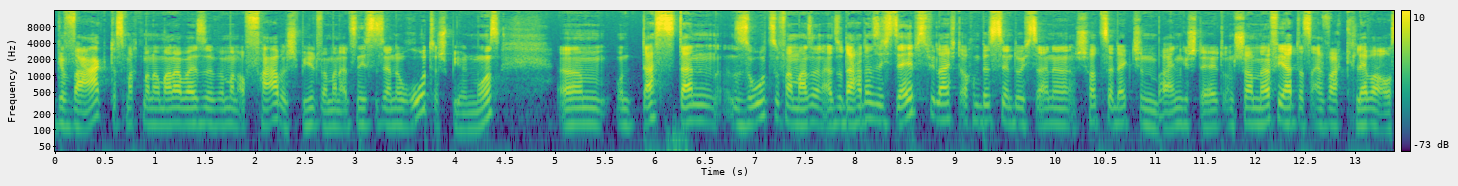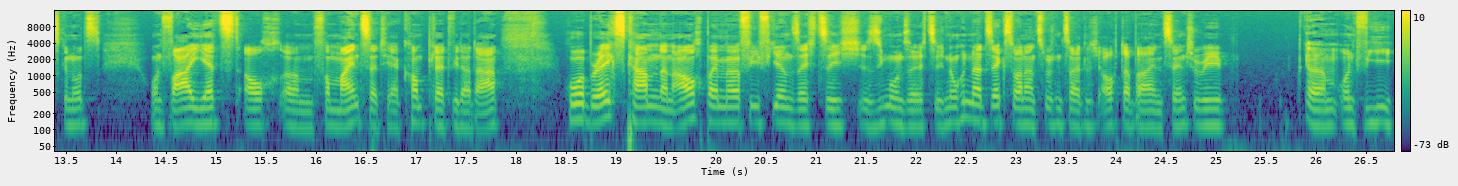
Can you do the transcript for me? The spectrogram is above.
gewagt. Das macht man normalerweise, wenn man auf Farbe spielt, wenn man als nächstes ja eine rote spielen muss. Ähm, und das dann so zu vermasseln, also da hat er sich selbst vielleicht auch ein bisschen durch seine Shot Selection beingestellt und Sean Murphy hat das einfach clever ausgenutzt und war jetzt auch ähm, vom Mindset her komplett wieder da. Hohe Breaks kamen dann auch bei Murphy 64, 67, nur 106 war dann zwischenzeitlich auch dabei in Century. Ähm, und wie,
